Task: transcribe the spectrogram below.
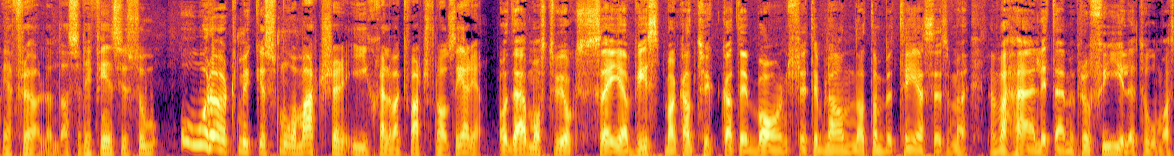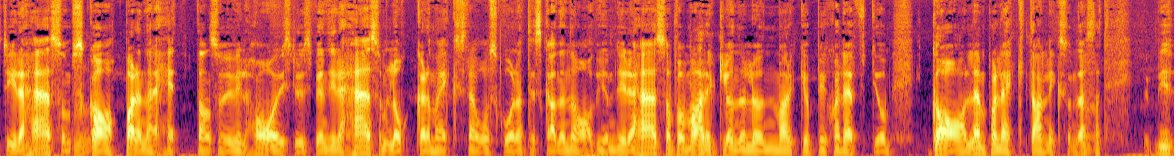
med Frölunda. Så det finns ju så oerhört mycket små matcher i själva kvartsfinalserien. Och där måste vi också säga visst man kan tycka att det är barnsligt ibland att de beter sig som Men vad härligt det är med profiler Thomas. Det är det här som mm. skapar den här hettan som vi vill ha i slutspelet. Det är det här som lockar de här extra åskådarna till Skandinavium. Det är det här som får Marklund och Lundmark uppe i Skellefteå galen på läktaren. Liksom där. Mm. Så vi,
